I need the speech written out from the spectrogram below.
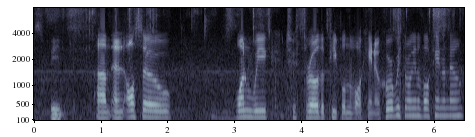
Sweet. Um, and also one week to throw the people in the volcano. Who are we throwing in the volcano now?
